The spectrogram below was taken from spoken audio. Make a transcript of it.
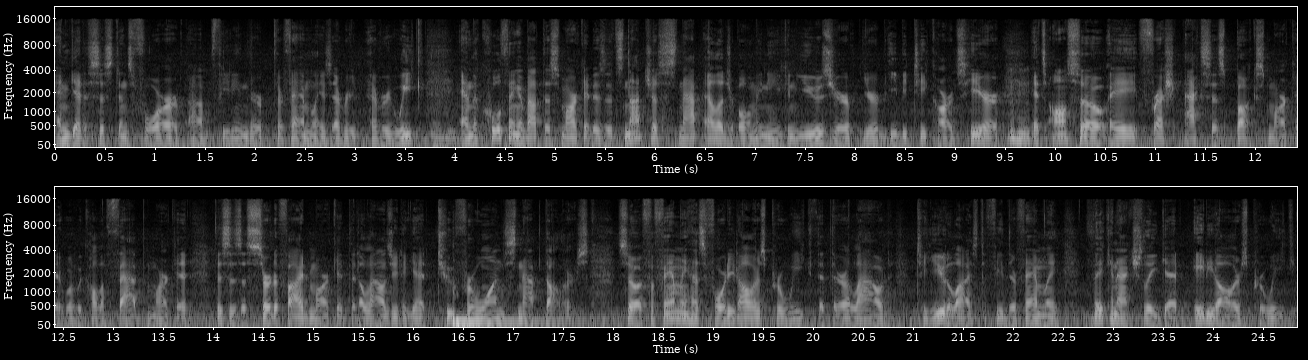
and get assistance for um, feeding their, their families every every week. Mm-hmm. And the cool thing about this market is it's not just SNAP eligible, meaning you can use your, your EBT cards here. Mm-hmm. It's also a fresh access bucks market, what we call a FAB market. This is a certified market that allows you to get two for one SNAP dollars. So if a family has $40 per week that they're allowed to utilize to feed their family, they can actually get $80 per week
